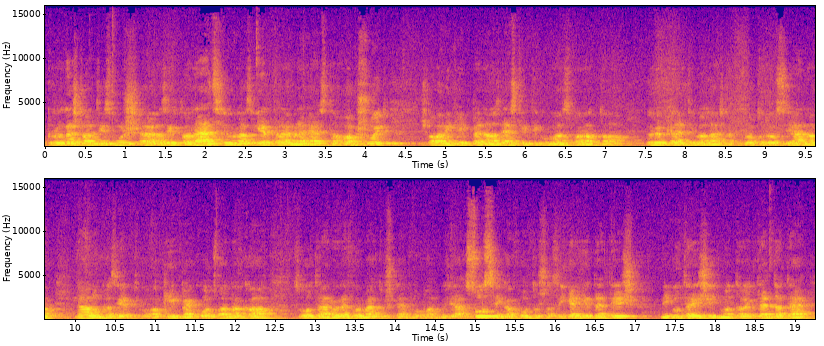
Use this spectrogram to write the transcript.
protestantizmus azért a rációra, az értelemre helyezte a hangsúlyt, és valamiképpen az esztétikum az maradt a görög-keleti vallásnak, az ortodoxiának. Nálunk azért a képek ott vannak az oltáron, református templomban. Ugye a szószéka fontos, az igehirdetés, még Luther is így mondta, hogy tedd a te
